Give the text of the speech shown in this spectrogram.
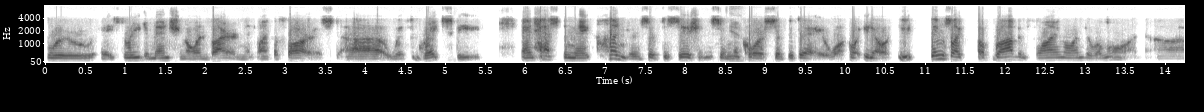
through a three dimensional environment like a forest uh, with great speed and has to make hundreds of decisions in the course of the day. You know, things like a robin flying onto a lawn. Uh,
